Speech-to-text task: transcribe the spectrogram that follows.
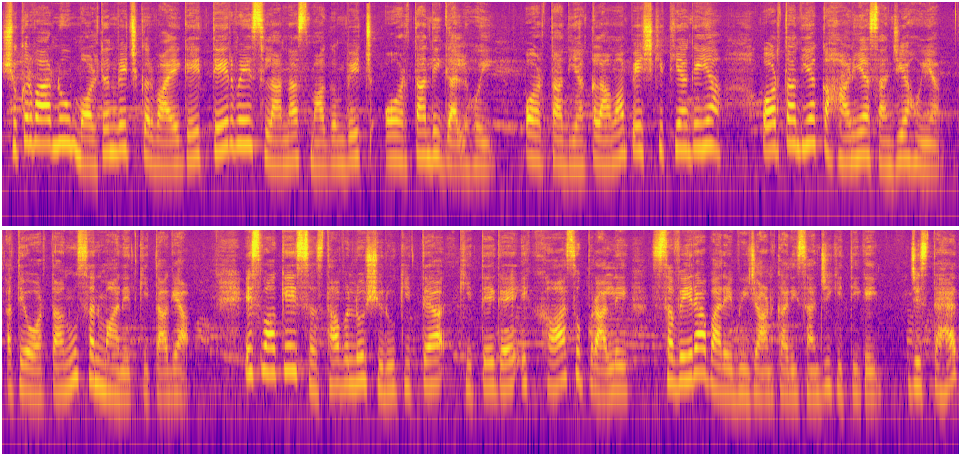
ਸ਼ੁੱਕਰਵਾਰ ਨੂੰ ਮਾਲਟਨ ਵਿੱਚ ਕਰਵਾਏ ਗਏ 13ਵੇਂ ਸਾਲਾਨਾ ਸਮਾਗਮ ਵਿੱਚ ਔਰਤਾਂ ਦੀ ਗੱਲ ਹੋਈ। ਔਰਤਾਂ ਦੀਆਂ ਕਲਾਵਾਂ ਪੇਸ਼ ਕੀਤੀਆਂ ਗਈਆਂ। ਔਰਤਾਂ ਦੀਆਂ ਕਹਾਣੀਆਂ ਸਾਂਝੀਆਂ ਹੋਈਆਂ ਅਤੇ ਔਰਤਾਂ ਨੂੰ ਸਨਮਾਨਿਤ ਕੀਤਾ ਗਿਆ। ਇਸ ਮੌਕੇ ਇਸ ਸੰਸਥਾ ਵੱਲੋਂ ਸ਼ੁਰੂ ਕੀਤਾ, ਕੀਤੇ ਗਏ ਇੱਕ ਖਾਸ ਉਪਰਾਲੇ ਸਵੇਰਾ ਬਾਰੇ ਵੀ ਜਾਣਕਾਰੀ ਸਾਂਝੀ ਕੀਤੀ ਗਈ, ਜਿਸ ਤਹਿਤ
